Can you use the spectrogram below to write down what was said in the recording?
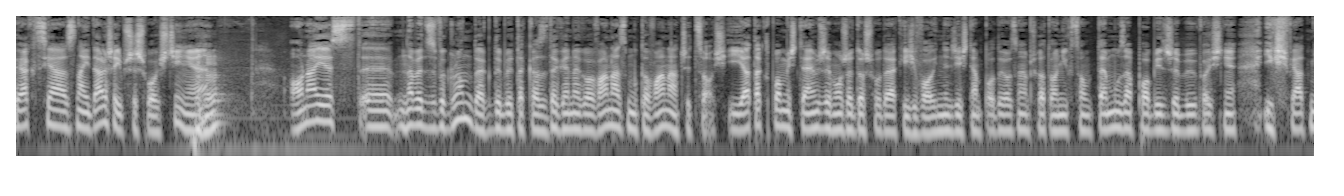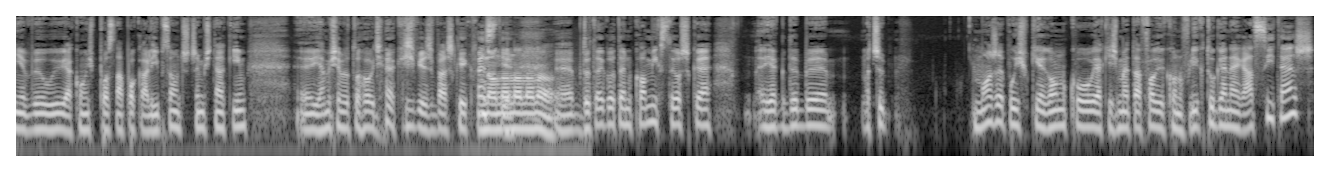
reakcja z najdalszej przyszłości, nie? Mhm ona jest e, nawet z wyglądu jak gdyby taka zdegenerowana, zmutowana czy coś. I ja tak pomyślałem, że może doszło do jakiejś wojny gdzieś tam po drodze, na przykład oni chcą temu zapobiec, żeby właśnie ich świat nie był jakąś postapokalipsą czy czymś takim. E, ja myślę, że to chodzi o jakieś, wiesz, ważkie kwestie. No, no, no, no, no. Do tego ten komiks troszkę jak gdyby, znaczy może pójść w kierunku jakiejś metafory konfliktu generacji też,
